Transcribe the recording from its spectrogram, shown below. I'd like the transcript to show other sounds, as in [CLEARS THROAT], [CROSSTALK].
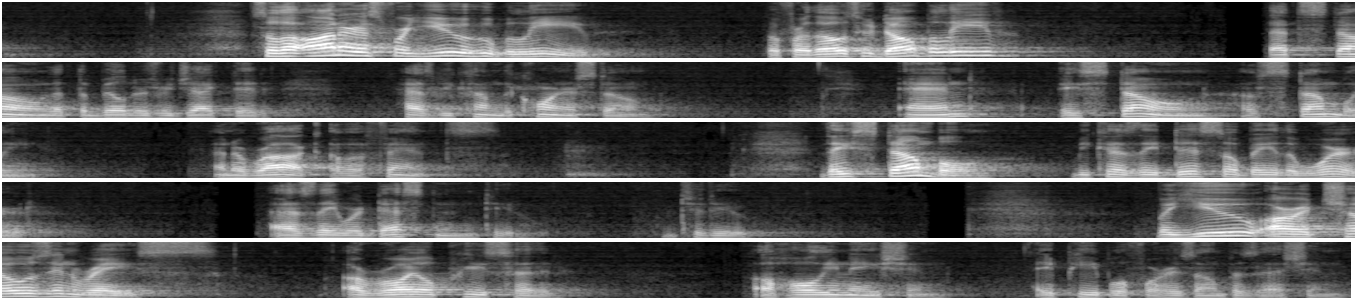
So the honor is for you who believe, but for those who don't believe, that stone that the builders rejected has become the cornerstone, and a stone of stumbling and a rock of offense. They stumble because they disobey the word as they were destined to, to do. But you are a chosen race, a royal priesthood, a holy nation, a people for his own possession,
